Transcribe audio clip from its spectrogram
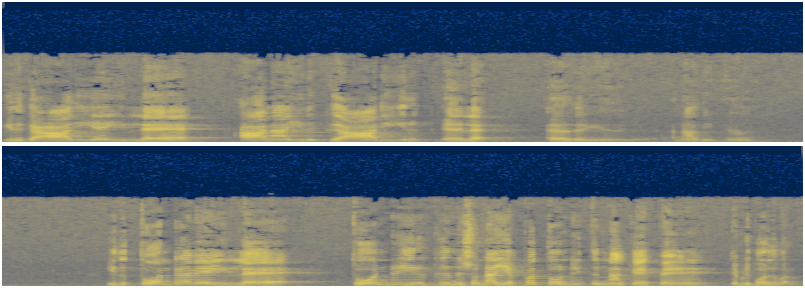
இதுக்கு ஆதியே இல்லை. ஆனால் இதுக்கு ஆதி இரு இல்லை. அனாதி இது தோன்றவே இல்லை. தோன்றி இருக்குன்னு சொன்னால் எப்போ தோன்றித்துன்னு நான் கேட்பேன். எப்படி போகிறது பாருங்க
